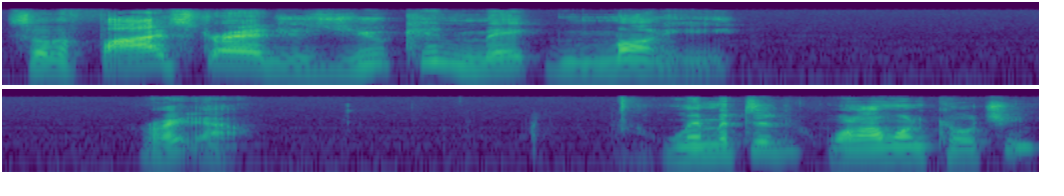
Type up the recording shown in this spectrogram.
So the five strategies you can make money right now. Limited one-on-one coaching.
